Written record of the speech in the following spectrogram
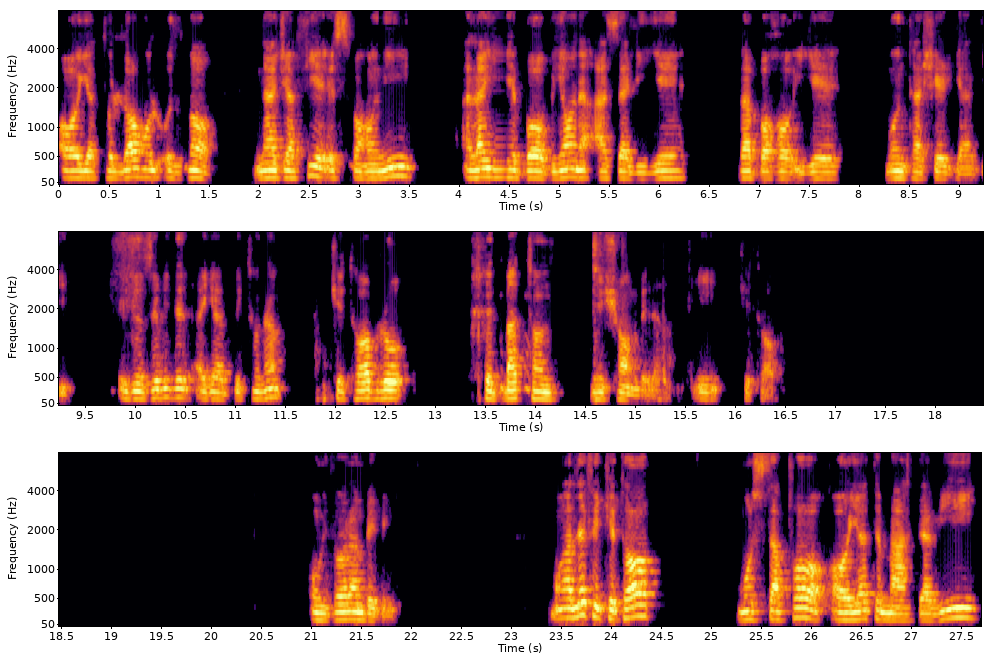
آیت الله العظمی نجفی اصفهانی علیه بابیان ازلیه و بهاییه منتشر گردید. اجازه بدید اگر بتونم کتاب رو خدمتتان نشان بدم. این کتاب. امیدوارم ببینید معلف کتاب مصطفی آیت مهدوی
